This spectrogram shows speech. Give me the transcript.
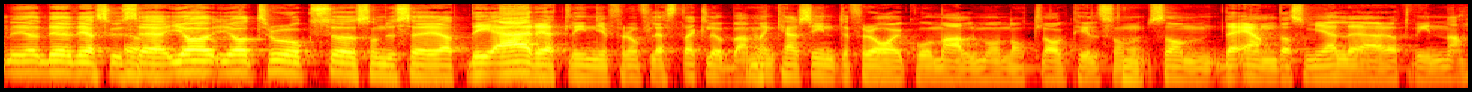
Nej, men det är det jag skulle säga. Jag, jag tror också, som du säger, att det är rätt linje för de flesta klubbar. Men kanske inte för AIK, Malmö och något lag till som, som det enda som gäller är att vinna.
